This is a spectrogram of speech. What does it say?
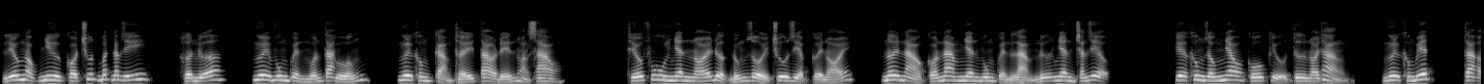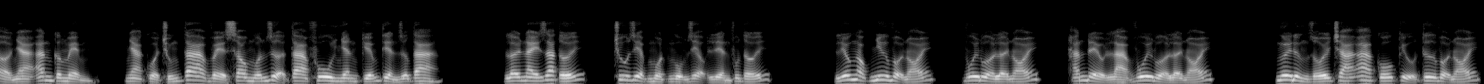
Liễu Ngọc Như có chút bất đắc dĩ, hơn nữa, ngươi vung quyền muốn ta uống, ngươi không cảm thấy tao đến hoàng sao. Thiếu phu nhân nói được đúng rồi Chu Diệp cười nói, nơi nào có nam nhân vung quyền làm nữ nhân chán rượu. Kia không giống nhau cố cửu tư nói thẳng, ngươi không biết, ta ở nhà ăn cơm mềm, nhà của chúng ta về sau muốn rửa ta phu nhân kiếm tiền dưỡng ta. Lời này ra tới, Chu Diệp một ngụm rượu liền phun tới. Liễu Ngọc Như vội nói, vui đùa lời nói, hắn đều là vui đùa lời nói. Ngươi đừng dối trá A cố cửu tư vội nói,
